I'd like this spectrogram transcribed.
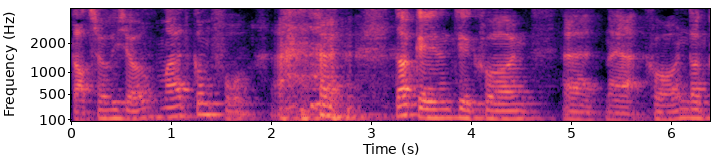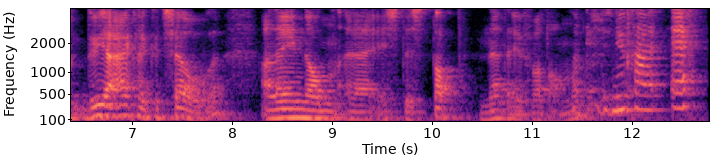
Dat sowieso, maar het komt voor. dan kun je natuurlijk gewoon, uh, nou ja, gewoon, dan doe je eigenlijk hetzelfde. Alleen dan uh, is de stap net even wat anders. Dus nu gaan we echt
